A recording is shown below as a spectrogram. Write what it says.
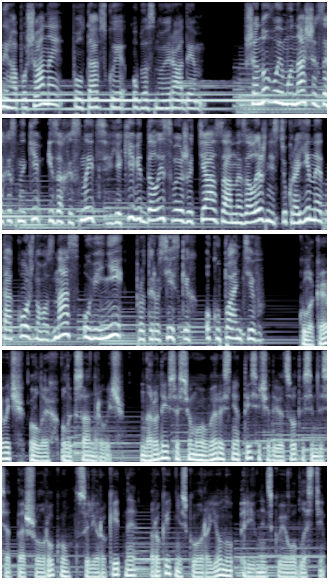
Книга пошани Полтавської обласної ради. Вшановуємо наших захисників і захисниць, які віддали своє життя за незалежність України та кожного з нас у війні проти російських окупантів. Кулакевич Олег Олександрович народився 7 вересня 1981 року в селі Рокитне Рокитнівського району Рівненської області.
